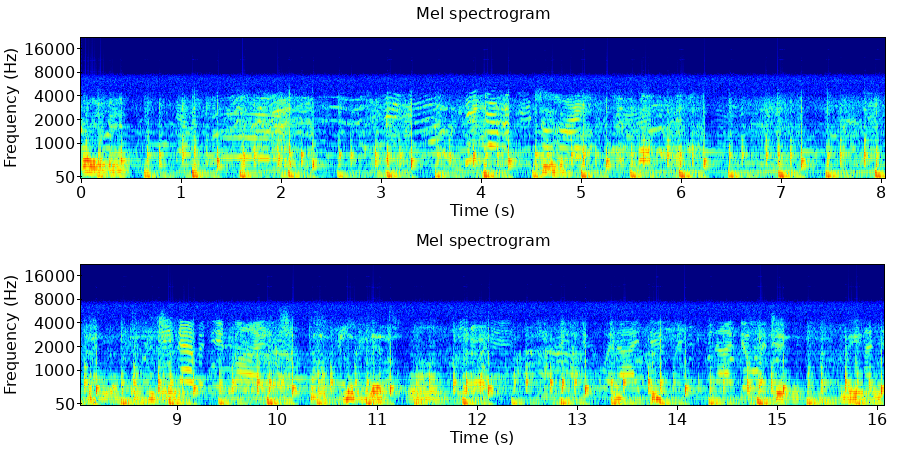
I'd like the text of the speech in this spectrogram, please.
Wait a minute. Caesar. Pay He attention. never did mine. Stop looking at John. He said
